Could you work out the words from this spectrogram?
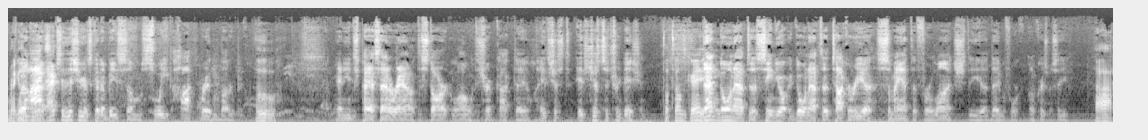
regular well, I, actually this year it's going to be some sweet hot bread and butter pickles, Ooh, and you just pass that around at the start along with the shrimp cocktail. It's just it's just a tradition. that sounds great. That and going out to senior, going out to Taqueria Samantha for lunch the uh, day before on Christmas Eve. ah,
